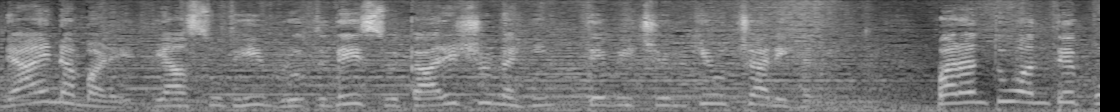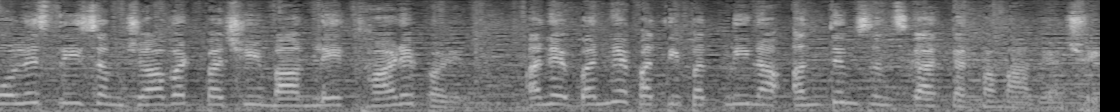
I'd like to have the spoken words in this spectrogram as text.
ન્યાય ન મળે ત્યાં સુધી મૃતદેહ સ્વીકારીશું નહીં તેવી ચીમકી ઉચ્ચારી હતી. પરંતુ અંતે પોલીસની સમજાવટ પછી મામલે થાળે પડ્યો અને બંને પતિ પત્નીના અંતિમ સંસ્કાર કરવામાં આવ્યા છે.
